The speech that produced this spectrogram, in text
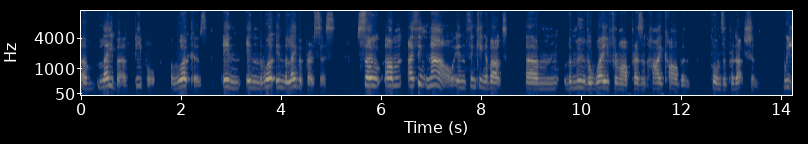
of labor, of people, of workers in in the work in the labor process. So um, I think now, in thinking about um, the move away from our present high carbon forms of production, we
